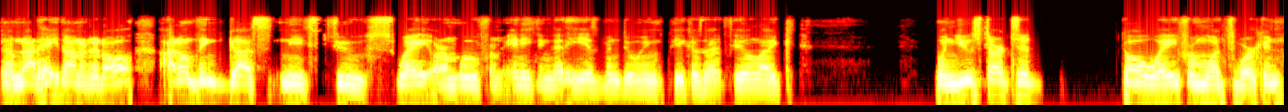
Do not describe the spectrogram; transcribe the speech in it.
and I'm not hating on it at all, I don't think Gus needs to sway or move from anything that he has been doing because I feel like when you start to go away from what's working,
